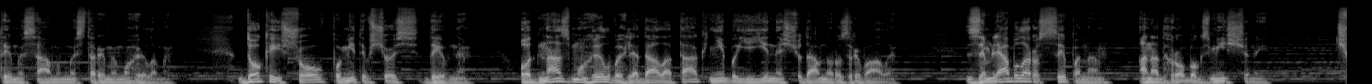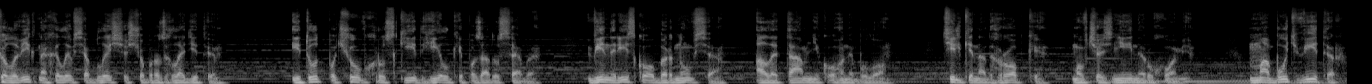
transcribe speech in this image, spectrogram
тими самими старими могилами. Доки йшов, помітив щось дивне. Одна з могил виглядала так, ніби її нещодавно розривали. Земля була розсипана, а надгробок зміщений. Чоловік нахилився ближче, щоб розгледіти, і тут почув хрускіт гілки позаду себе. Він різко обернувся, але там нікого не було. Тільки надгробки, мовчазні й нерухомі. Мабуть, вітер.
